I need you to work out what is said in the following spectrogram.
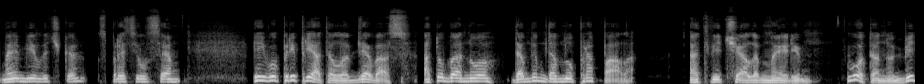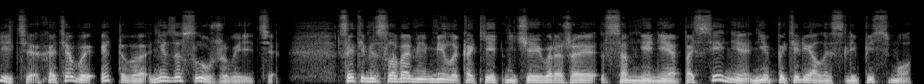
моя милочка?» — спросил Сэм. Я его припрятала для вас, а то бы оно давным-давно пропало», — отвечала Мэри. «Вот оно, берите, хотя вы этого не заслуживаете». С этими словами, мило кокетничая и выражая сомнения и опасения, не потерялось ли письмо,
